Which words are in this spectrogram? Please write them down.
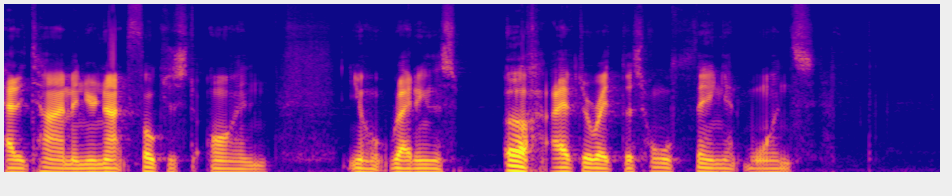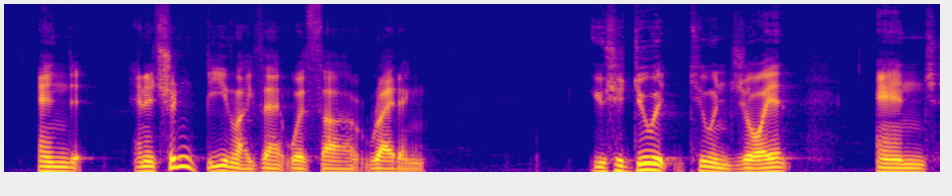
at a time and you're not focused on, you know, writing this. Ugh, I have to write this whole thing at once. And and it shouldn't be like that with uh, writing. You should do it to enjoy it and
